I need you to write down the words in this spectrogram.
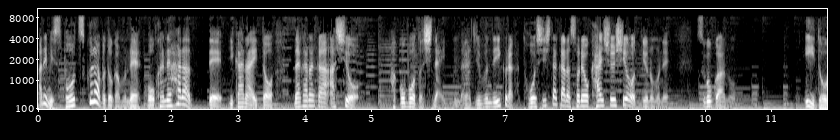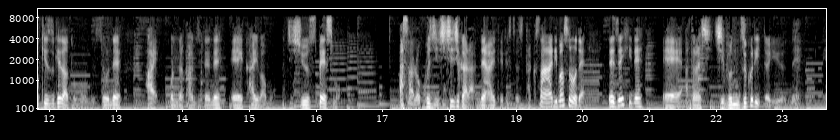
ある意味スポーツクラブとかもね、お金払っていかないとなかなか足を運ぼうとしない。だから自分でいくらか投資したからそれを回収しようっていうのもね、すごくあの、いい動機づけだと思うんですよね。はい。こんな感じでね、英会話も自習スペースも朝6時、7時からね、空いてる施設たくさんありますので、でぜひね、えー、新しい自分作りというね、え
